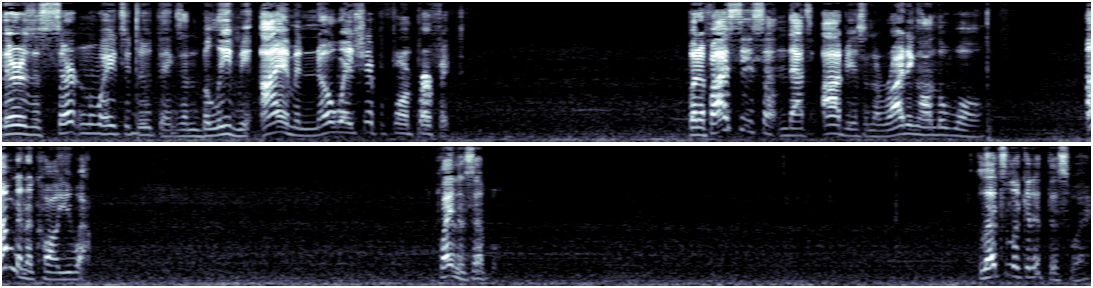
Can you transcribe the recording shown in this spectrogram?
There is a certain way to do things, and believe me, I am in no way, shape, or form perfect. But if I see something that's obvious in the writing on the wall, I'm going to call you out. Plain and simple. Let's look at it this way.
